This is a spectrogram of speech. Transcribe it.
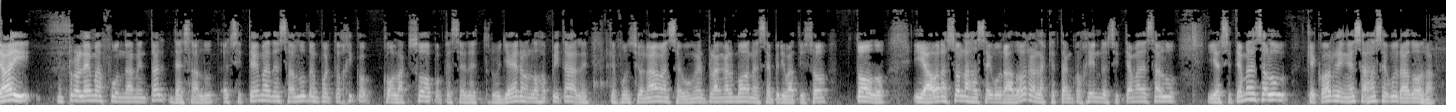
hay un problema fundamental de salud. El sistema de salud en Puerto Rico colapsó porque se destruyeron los hospitales que funcionaban según el plan Almona, se privatizó todo y ahora son las aseguradoras las que están cogiendo el sistema de salud y el sistema de salud que corren esas aseguradoras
